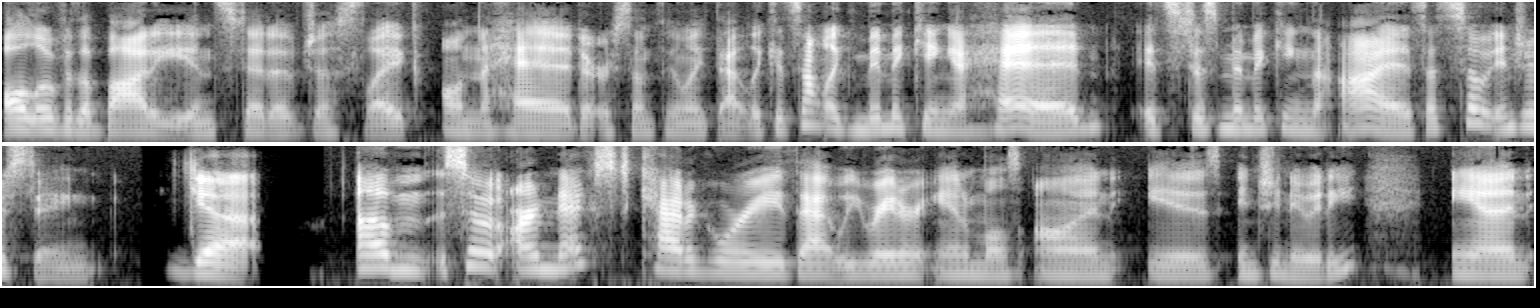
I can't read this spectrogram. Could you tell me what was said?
all over the body instead of just like on the head or something like that. Like it's not like mimicking a head; it's just mimicking the eyes. That's so interesting. Yeah. Um, so our next category that we rate our animals on is ingenuity. And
